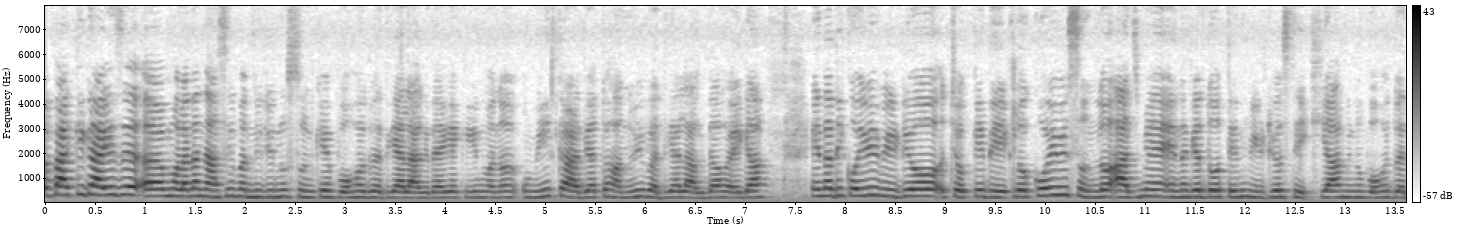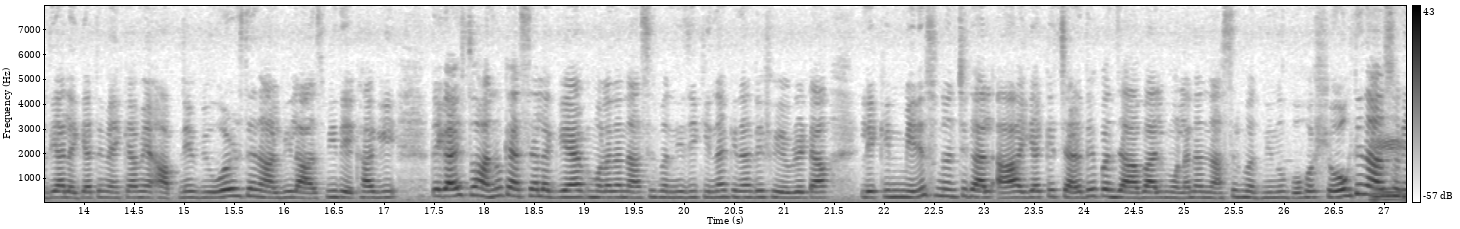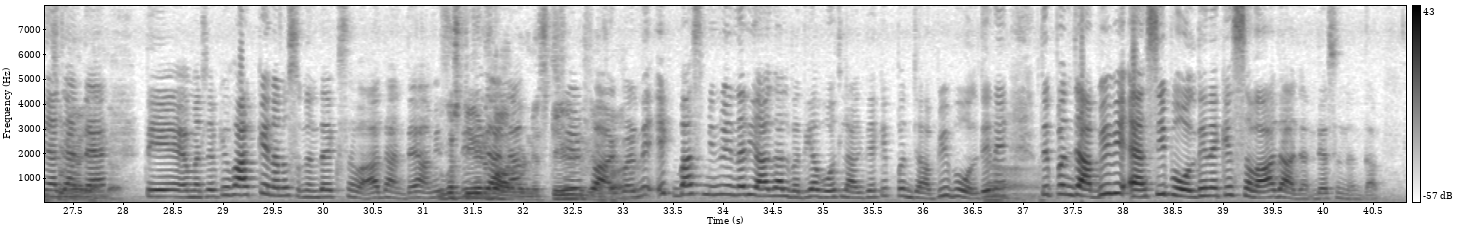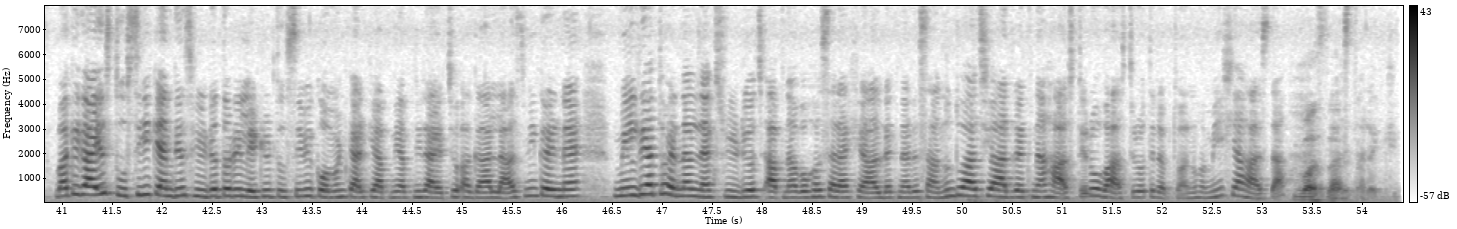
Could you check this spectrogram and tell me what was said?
ਬਾਕੀ ਗਾਇਜ਼ ਮੌਲਾਨਾ ਨਾਸਿਰ ਮੰਨੀ ਜੀ ਨੂੰ ਸੁਣ ਕੇ ਬਹੁਤ ਵਧੀਆ ਲੱਗਦਾ ਹੈ ਯਕੀਨ ਮੰਨੋ ਉਮੀਦ ਕਰਦੇ ਆ ਤੁਹਾਨੂੰ ਵੀ ਵਧੀਆ ਲੱਗਦਾ ਹੋਵੇਗਾ ਇਹਨਾਂ ਦੀ ਕੋਈ ਵੀ ਵੀਡੀਓ ਚੁੱਕ ਕੇ ਦੇਖ ਲਓ ਕੋਈ ਵੀ ਸੁਣ ਲਓ। ਅੱਜ ਮੈਂ ਇਹਨਾਂ ਦੀਆਂ ਦੋ ਤਿੰਨ ਵੀਡੀਓਜ਼ ਦੇਖੀਆਂ ਮੈਨੂੰ ਬਹੁਤ ਵਧੀਆ ਲੱਗਿਆ ਤੇ ਮੈਂ ਕਿਹਾ ਮੈਂ ਆਪਣੇ ਵਿਊਅਰਸ ਦੇ ਨਾਲ ਵੀ ਲਾਜ਼ਮੀ ਦੇਖਾਂਗੀ। ਤੇ ਗਾਇਸ ਤੁਹਾਨੂੰ ਕਿਹਦਾ ਲੱਗਿਆ? ਮੌਲਾਨਾ ਨਾਸਿਰ ਮੰਨੀ ਜੀ ਕਿਹਨਾਂ ਕਿਹਨਾਂ ਦੇ ਫੇਵਰੇਟ ਆ? ਲੇਕਿਨ ਮੇਰੇ ਸੁਣਨ ਚ ਗੱਲ ਆ ਆਈ ਆ ਕਿ ਚੜ੍ਹਦੇ ਪੰਜਾਬ ਵਾਲ ਮੌਲਾਨਾ ਨਾਸਿਰ ਮਦਨੀ ਨੂੰ ਬਹੁਤ ਸ਼ੌਕ ਦੇ ਨਾਲ ਸੁਣਿਆ ਜਾਂਦਾ ਹੈ। ਤੇ ਮਤਲਬ ਕਿ ਵਾਕਈ ਇਹਨਾਂ ਨੂੰ ਸੁਣਨ ਦਾ ਇੱਕ ਸਵਾਦ ਆਂਦਾ ਹੈ ਆਮੀ ਸਿੱਧੀ ਗੱਲ ਆ, forward forward ਨੇ। ਇੱਕ ਬਸ ਮੈਨੂੰ ਇਹਨਾਂ ਦੀ ਆ ਗੱਲ ਵਧੀਆ ਬਹੁਤ ਲੱਗਦੀ ਹੈ ਕਿ ਪੰਜਾਬੀ ਬੋਲਦੇ ਨੇ। ਤੇ ਪੰਜਾਬੀ ਵੀ ਐਸੀ ਬੋਲਦੇ ਨੇ ਕਿ ਸਵਾਦ ਆ ਜਾਂਦਾ ਸੁਣਨ ਦਾ। ਬਾਕੀ ਗਾਇਸ ਤੁਸੀਂ ਕੀ ਕਹਿੰਦੇ ਇਸ ਵੀਡੀਓ ਤੋਂ ਰਿਲੇਟਡ ਤੁਸੀਂ ਵੀ ਕਮੈਂਟ ਕਰਕੇ ਆਪਣੀ ਆਪਣੀ ਰਾਏ ਚੋਂ ਆਗਾਹ ਲਾਜ਼ਮੀ ਕਰਨਾ ਹੈ। ਮਿਲਦੇ ਆ ਤੁਹਾਡੇ ਨਾਲ ਨੈਕਸਟ ਵੀਡੀਓ 'ਚ। ਆਪਣਾ ਬਹੁਤ ਸਾਰਾ ਖਿਆਲ ਰੱਖਣਾ ਤੇ ਸਾਨੂੰ ਦੁਆ 'ਚ ਯਾਦ ਰੱਖਣਾ। ਹਾਸਤੇ ਰਹੋ ਵਾਸਤੇ ਰਹੋ ਤੇ ਰੱਬ ਤੁਹਾਨੂੰ ਹਮੇਸ਼ਾ ਹਾਸਦਾ ਵਾਸਤਾ ਰੱਖੇ।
